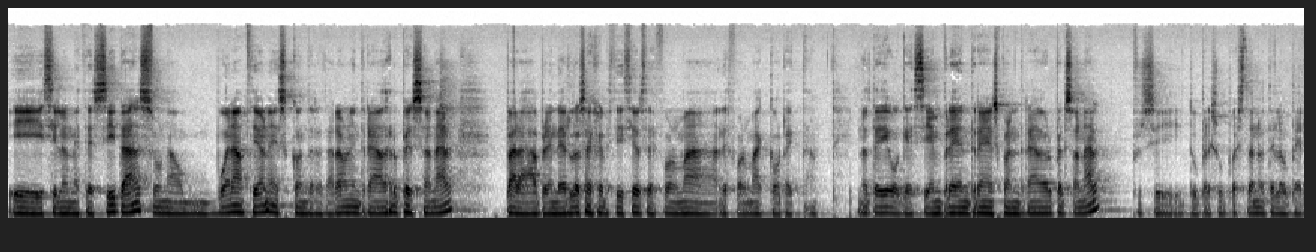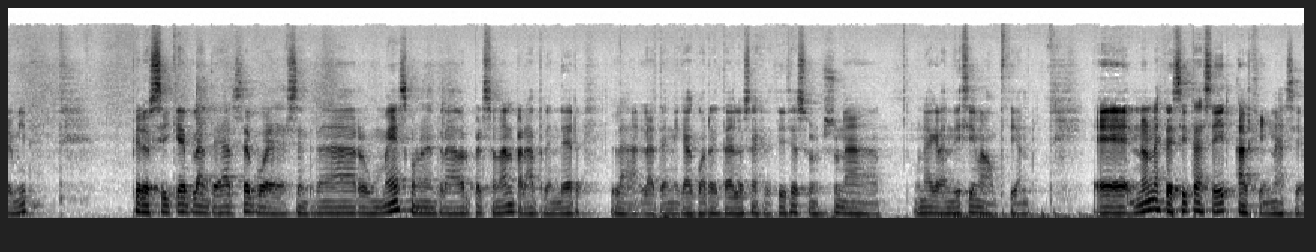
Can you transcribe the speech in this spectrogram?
Y si lo necesitas, una buena opción es contratar a un entrenador personal para aprender los ejercicios de forma, de forma correcta. No te digo que siempre entrenes con entrenador personal, pues si tu presupuesto no te lo permite. Pero sí que plantearse, pues, entrenar un mes con un entrenador personal para aprender la, técnica correcta de los ejercicios es una, una grandísima opción. Eh, no necesitas ir al gimnasio.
